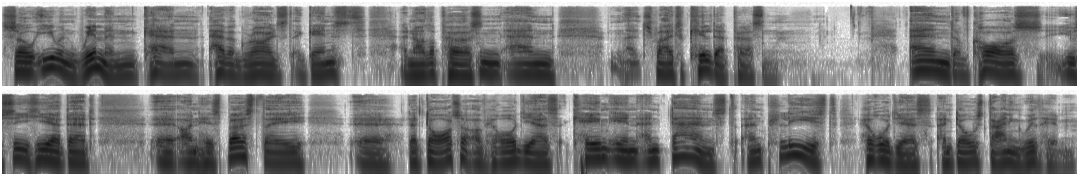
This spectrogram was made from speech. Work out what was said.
So even women can have a grudge against another person and try to kill that person. And of course, you see here that uh, on his birthday, uh, the daughter of Herodias came in and danced and pleased Herodias and those dining with him.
